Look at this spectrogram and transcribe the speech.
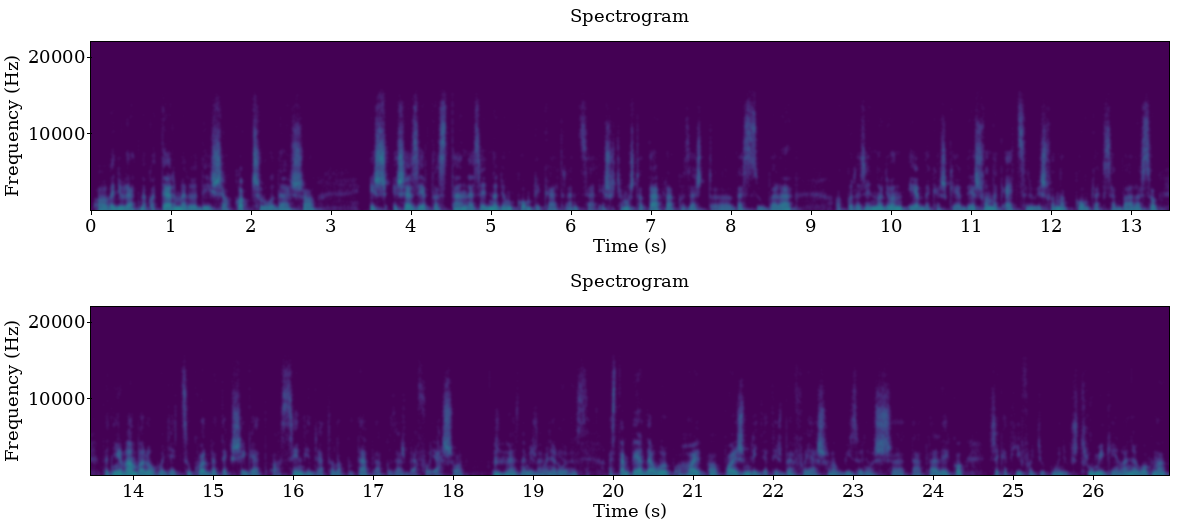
a vegyületnek, a termelődése, a kapcsolódása, és, és ezért aztán ez egy nagyon komplikált rendszer. És hogyha most a táplálkozást vesszük bele, akkor ez egy nagyon érdekes kérdés. Vannak egyszerű és vannak komplexebb válaszok. Tehát nyilvánvaló, hogy egy cukorbetegséget a szénhidrát alapú táplálkozás befolyásol. És uh-huh, ez nem is bonyolult. Ez. Aztán például a, a pajzsmirigyet is befolyásolnak bizonyos táplálékok, ezeket hívhatjuk mondjuk strumigén anyagoknak,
